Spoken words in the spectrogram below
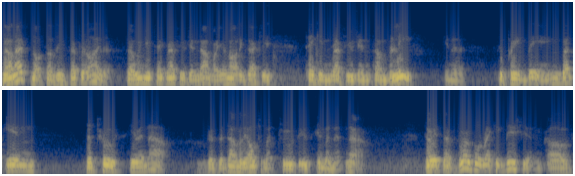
Now that's not something separate either. So when you take refuge in Dhamma, you're not exactly taking refuge in some belief in a supreme being, but in the truth here and now. Because the Dhamma, the ultimate truth, is immanent now. So it's a verbal recognition of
